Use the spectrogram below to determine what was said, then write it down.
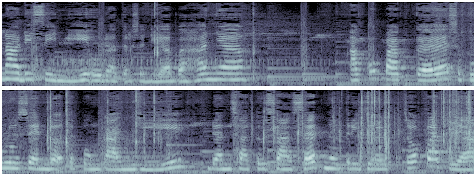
Nah di sini udah tersedia bahannya. Aku pakai 10 sendok tepung kanji dan satu saset Nutrijel coklat ya.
